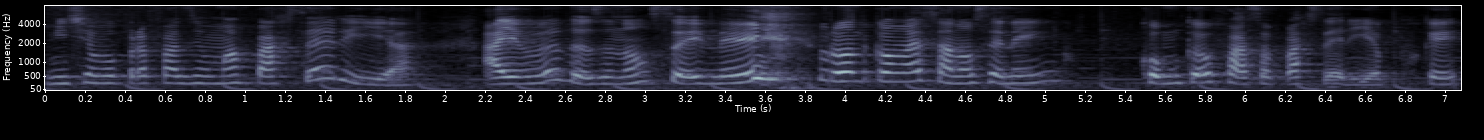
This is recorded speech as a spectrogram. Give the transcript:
me chamou para fazer uma parceria. Aí, eu, meu Deus, eu não sei nem por onde começar, não sei nem como que eu faço a parceria, porque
